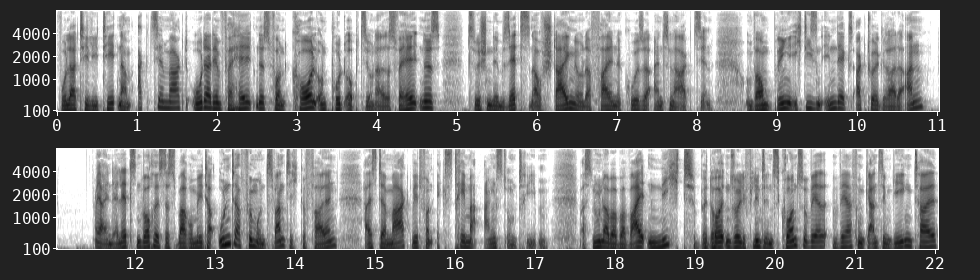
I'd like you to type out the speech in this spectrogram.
Volatilitäten am Aktienmarkt oder dem Verhältnis von Call- und Put-Optionen, also das Verhältnis zwischen dem Setzen auf steigende oder fallende Kurse einzelner Aktien. Und warum bringe ich diesen Index aktuell gerade an? Ja, in der letzten Woche ist das Barometer unter 25 gefallen, heißt der Markt wird von extremer Angst umtrieben. Was nun aber bei Weitem nicht bedeuten soll, die Flinte ins Korn zu werfen, ganz im Gegenteil.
